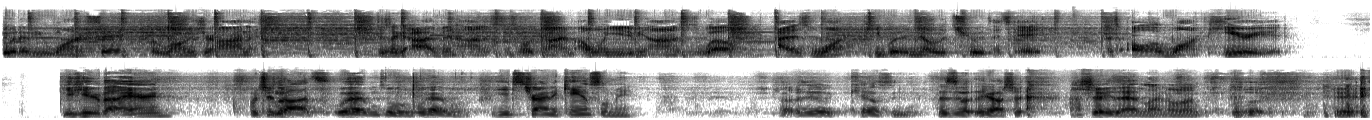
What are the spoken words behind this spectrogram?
whatever you want to say, as long as you're honest. Just like I've been honest this whole time, I want you to be honest as well. I just want people to know the truth. That's it. That's all I want, period. You hear about Aaron? What's your thoughts? What happened to him? What happened? He's trying to cancel me. How the hell cancel you? This is what, here. I'll show. I'll show you the headline. Hold on.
